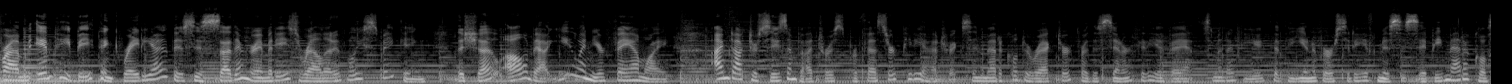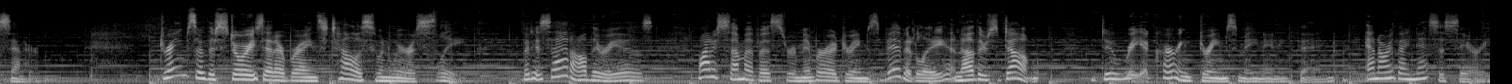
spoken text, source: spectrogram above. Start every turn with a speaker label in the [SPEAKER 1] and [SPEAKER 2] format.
[SPEAKER 1] From MPB Think Radio, this is Southern Remedies Relatively Speaking, the show all about you and your family. I'm Dr. Susan Buttross, Professor of Pediatrics and Medical Director for the Center for the Advancement of Youth at the University of Mississippi Medical Center. Dreams are the stories that our brains tell us when we're asleep. But is that all there is? Why do some of us remember our dreams vividly and others don't? Do reoccurring dreams mean anything? And are they necessary?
